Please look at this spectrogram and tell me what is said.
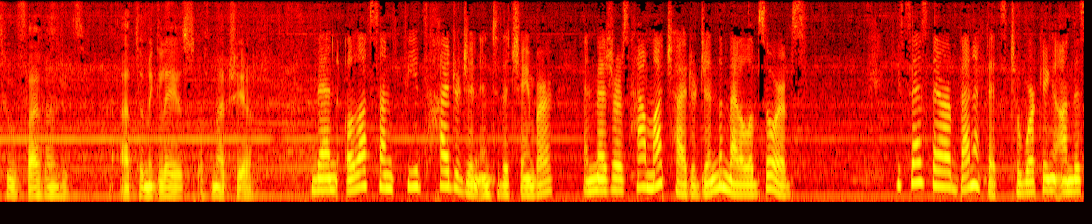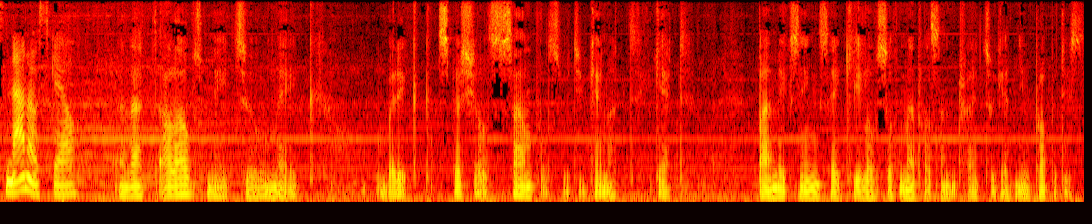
to 500 atomic layers of material. Then Olafsson feeds hydrogen into the chamber and measures how much hydrogen the metal absorbs. He says there are benefits to working on this nanoscale. And that allows me to make very special samples which you cannot get by mixing, say, kilos of metals and try to get new properties.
